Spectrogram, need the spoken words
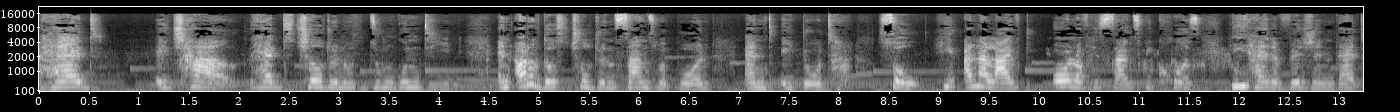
had a child had children with Zungundini and out of those children sons were born and a daughter so he unalived all of his sons because he had a vision that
